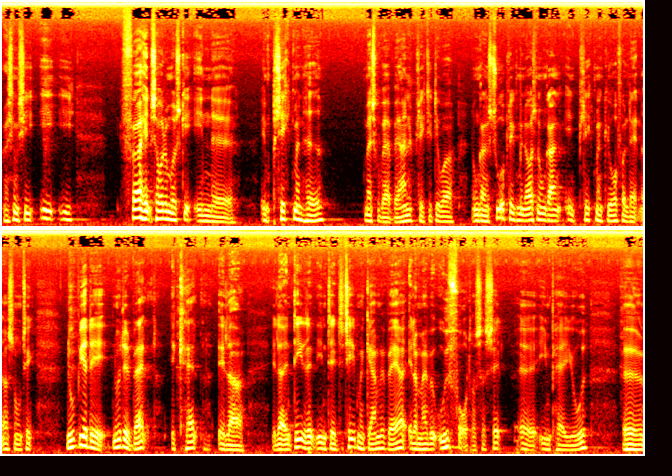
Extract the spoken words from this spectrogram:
hvad skal man sige, i, i, førhen så var det måske en, øh, en pligt, man havde. Man skulle være værnepligtig. Det var nogle gange surpligt, men også nogle gange en pligt, man gjorde for landet og sådan nogle ting. Nu, bliver det, nu er det et valg, et kald, eller, eller en del af den identitet, man gerne vil være, eller man vil udfordre sig selv øh, i en periode. Øh,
